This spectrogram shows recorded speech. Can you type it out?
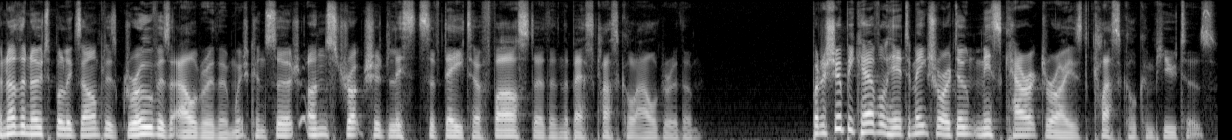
Another notable example is Grover's algorithm, which can search unstructured lists of data faster than the best classical algorithm. But I should be careful here to make sure I don't mischaracterize classical computers.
